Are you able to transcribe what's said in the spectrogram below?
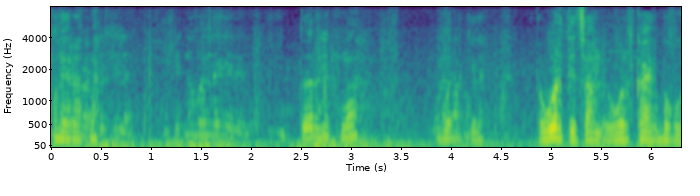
भुयारात तिथनं बंद केलेलं तर इथनं बंद केलं आता वरती चाललोय वर काय बघू.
